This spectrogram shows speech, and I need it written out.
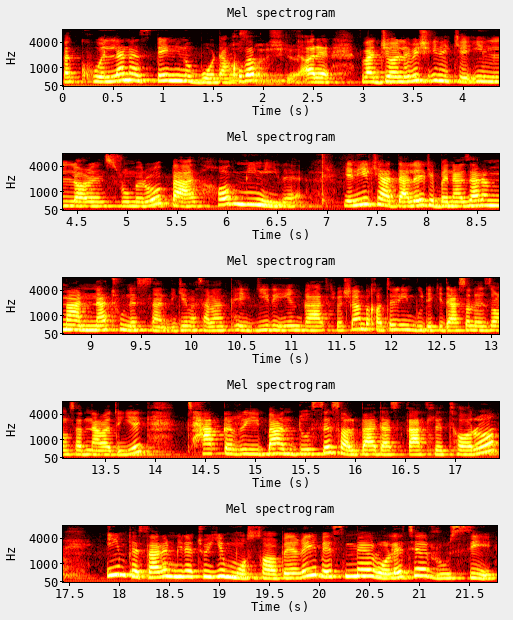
و کلا از بین اینو بردن. خب آره و جالبش اینه که این لارنس رومرو بعدها میمیره. یعنی یکی از دلایلی که به نظر من نتونستن دیگه مثلا پیگیر این قتل بشن به خاطر این بوده که در سال 1991 تقریبا دو سه سال بعد از قتل تارا این پسر میره توی یه مسابقه به اسم رولت روسی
